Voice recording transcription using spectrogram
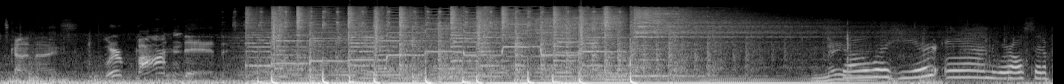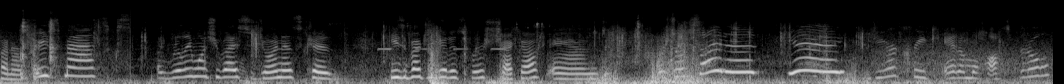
It's kind of nice. We're bonded. We're here and we're all set up on our face masks. I really want you guys to join us because he's about to get his first checkup and we're so excited! Yay! Deer Creek Animal Hospital.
